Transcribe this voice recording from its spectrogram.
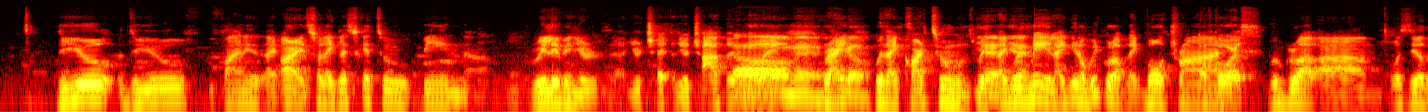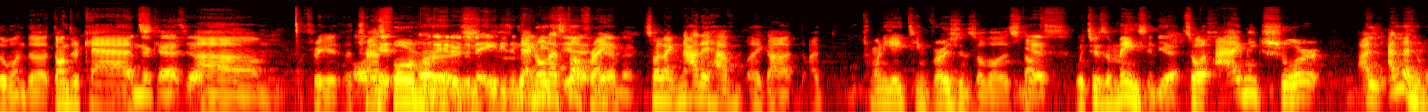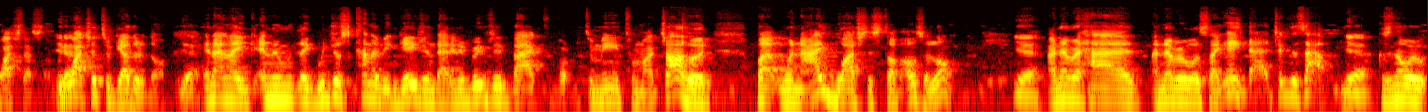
do you do you find it like all right? So like let's get to being uh, reliving your uh, your ch- your childhood a way, oh man, right? With like cartoons, with, Yeah, like yeah. with me, like you know, we grew up like Voltron. Of course, We grew up. Um, what's the other one? The Thundercats. Thundercats. Yeah. Um, three, the All the hit- Transformers. all the hitters in the 80s and Yeah, and all that stuff, Yeah, right? Yeah. So like now they have like uh, uh, a, a 2018 versions of all this stuff, Yes. which is amazing. Yeah. So I make sure I, I let him watch that stuff. We Yeah. watch it together though, Yeah. and I like and then like we just kind of engage in that, and it brings it back to me to my childhood. But when I watched this stuff, I was alone. Yeah, I never had. I never was like, "Hey, Dad, check this out," yeah, because no,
